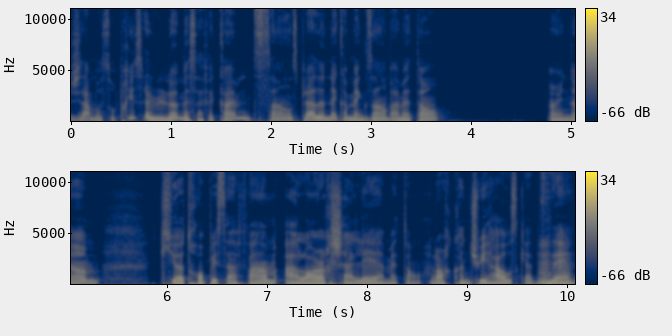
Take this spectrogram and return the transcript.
Ça m'a surpris celui-là, mais ça fait quand même du sens. Puis elle donnait comme exemple, admettons, un homme qui a trompé sa femme à leur chalet, admettons, à leur country house qu'elle disait, Mhm.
